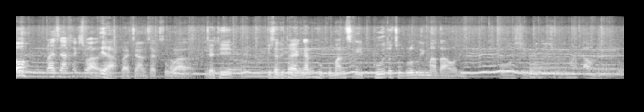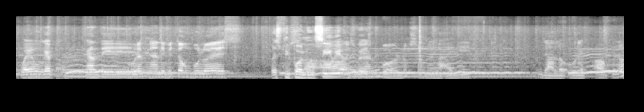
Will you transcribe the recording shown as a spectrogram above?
Oh, pelecehan seksual. Iya, pelecehan seksual. Jadi bisa dibayangkan hukuman 1075 tahun. Oh, 1075 tahun. Kowe urip nganti Urip nganti 70 wis. Wis dibonusi Oh, wis bonus saiki. Njaluk urip apa piro?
